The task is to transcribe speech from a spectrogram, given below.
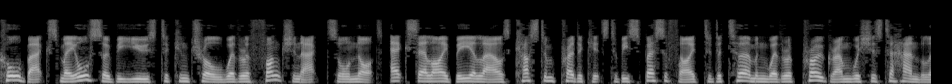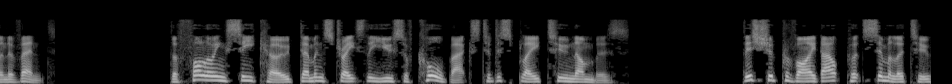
Callbacks may also be used to control whether a function acts or not. XLIB allows custom predicates to be specified to determine whether a program wishes to handle an event. The following C code demonstrates the use of callbacks to display two numbers. This should provide output similar to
